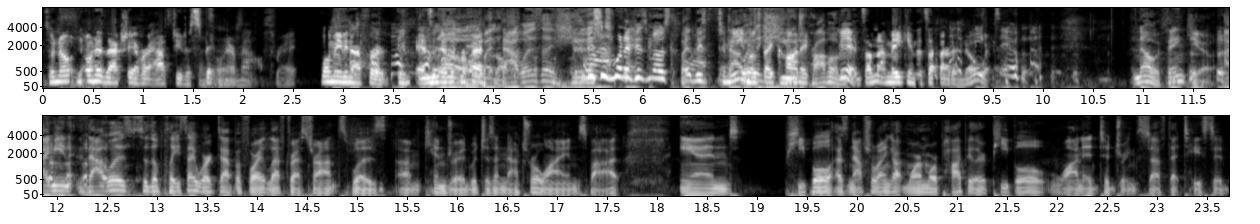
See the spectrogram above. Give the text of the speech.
So no, no one has actually ever asked you to spit in their mouth, right? Well, maybe not for as, as a no but professional. that was a huge this is one of his most, at least to That me, most iconic problem. bits. I'm not making this up out of nowhere. No, thank you. I mean, that was so the place I worked at before I left restaurants was um, Kindred, which is a natural wine spot. And people, as natural wine got more and more popular, people wanted to drink stuff that tasted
